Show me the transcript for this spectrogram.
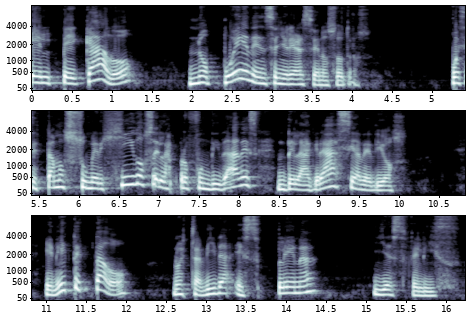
el pecado no puede enseñorearse de nosotros, pues estamos sumergidos en las profundidades de la gracia de Dios. En este estado, nuestra vida es plena y es feliz.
